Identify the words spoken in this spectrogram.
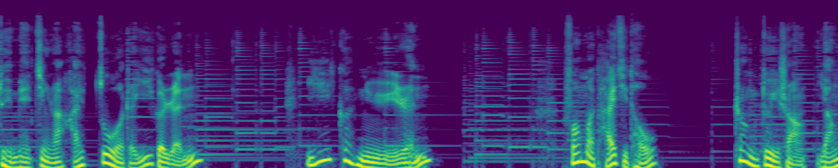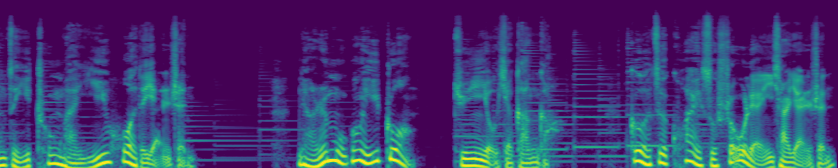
对面竟然还坐着一个人，一个女人。方墨抬起头，正对上杨子怡充满疑惑的眼神，两人目光一撞。均有些尴尬，各自快速收敛一下眼神。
